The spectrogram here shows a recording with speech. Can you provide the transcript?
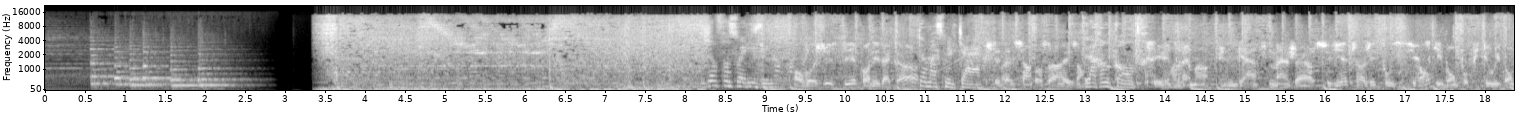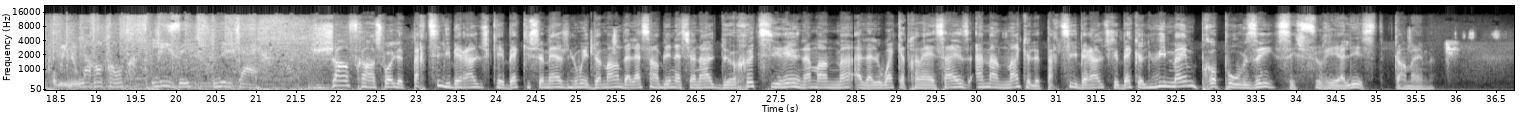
Jean-François Lisée. On va juste dire qu'on est d'accord. Thomas Mulcair. Je te donne 100 raison. La rencontre. C'est vraiment une gaffe majeure. Tu viens de changer de position. Ce qui est bon pour Pitou est bon pour Minou. La rencontre. Lisée. Mulcair. Jean-François, le Parti libéral du Québec qui se met à genoux et demande à l'Assemblée nationale de retirer un amendement à la loi 96, amendement que le Parti libéral du Québec a lui-même proposé. C'est surréaliste quand même.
